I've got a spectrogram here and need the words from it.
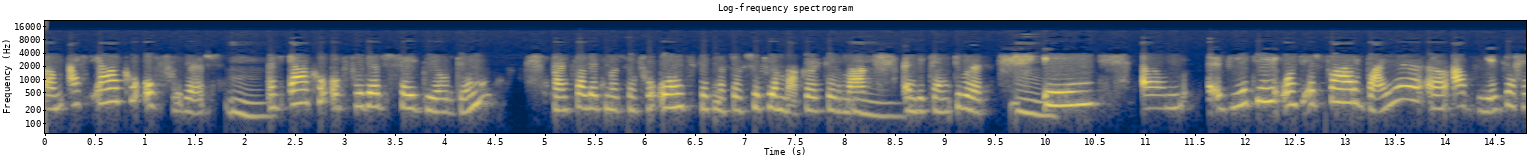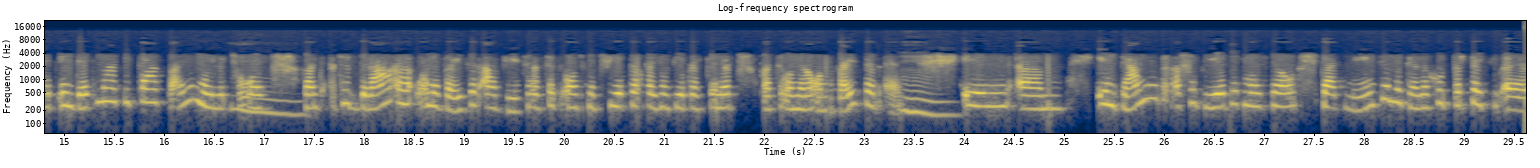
ehm um, as elke opvoeder, mm. as elke opvoeder sy deel doen, dan sal dit mos vir ons dit mos soveel makliker maak mm. in die kantoor. Mm. En ehm um, weet jy ons ervaar baie uh, afwesigheid en dit maak die taak baie moeilik vir ons mm. want sodra 'n uh, onderwyser afwesig is, sit ons met 40, 45 kinders wat onder 'n onderwyser is. Mm. En ehm um, en dan gebeur dit mos nou dat mense met hulle goed party uh,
